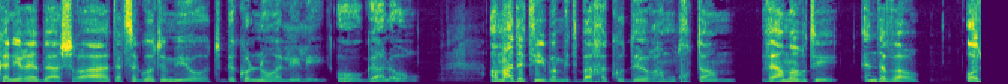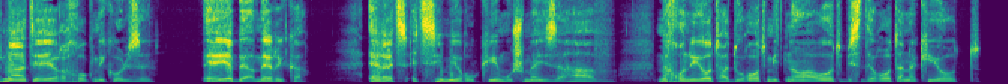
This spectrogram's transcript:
כנראה בהשראת הצגות יומיות בקולנוע לילי, או גל אור. עמדתי במטבח הקודר המוכתם, ואמרתי, אין דבר, עוד מעט אהיה רחוק מכל זה. אהיה באמריקה. ארץ עצים ירוקים ושמי זהב, מכוניות הדורות מתנועעות בשדרות ענקיות,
